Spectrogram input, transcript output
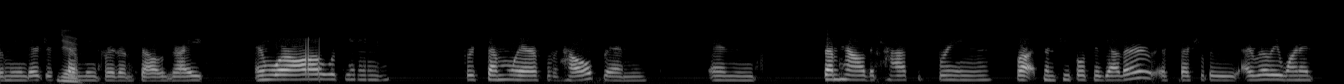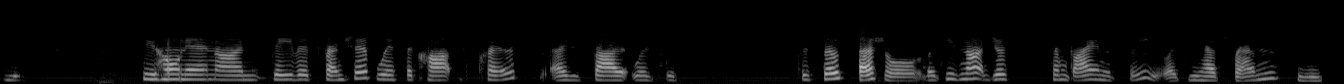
I mean, they're just Yeah. fending for themselves, right? And we're all looking for somewhere for help, and and somehow the cats bring brought some people together. Especially, I really wanted to to hone in on David's friendship with the cop Chris. I just thought it was just just so special. Like he's not just some guy in the street. Like he has friends. He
